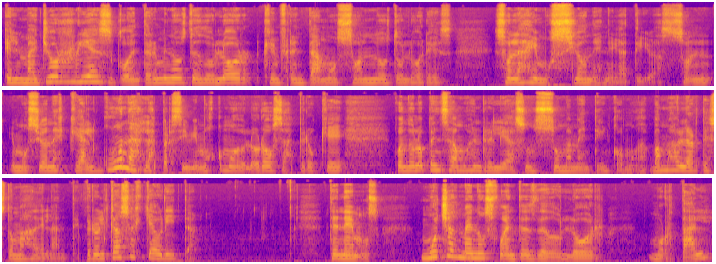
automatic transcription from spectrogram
el mayor riesgo en términos de dolor que enfrentamos son los dolores, son las emociones negativas, son emociones que algunas las percibimos como dolorosas, pero que cuando lo pensamos en realidad son sumamente incómodas. Vamos a hablar de esto más adelante, pero el caso es que ahorita tenemos muchas menos fuentes de dolor mortal,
